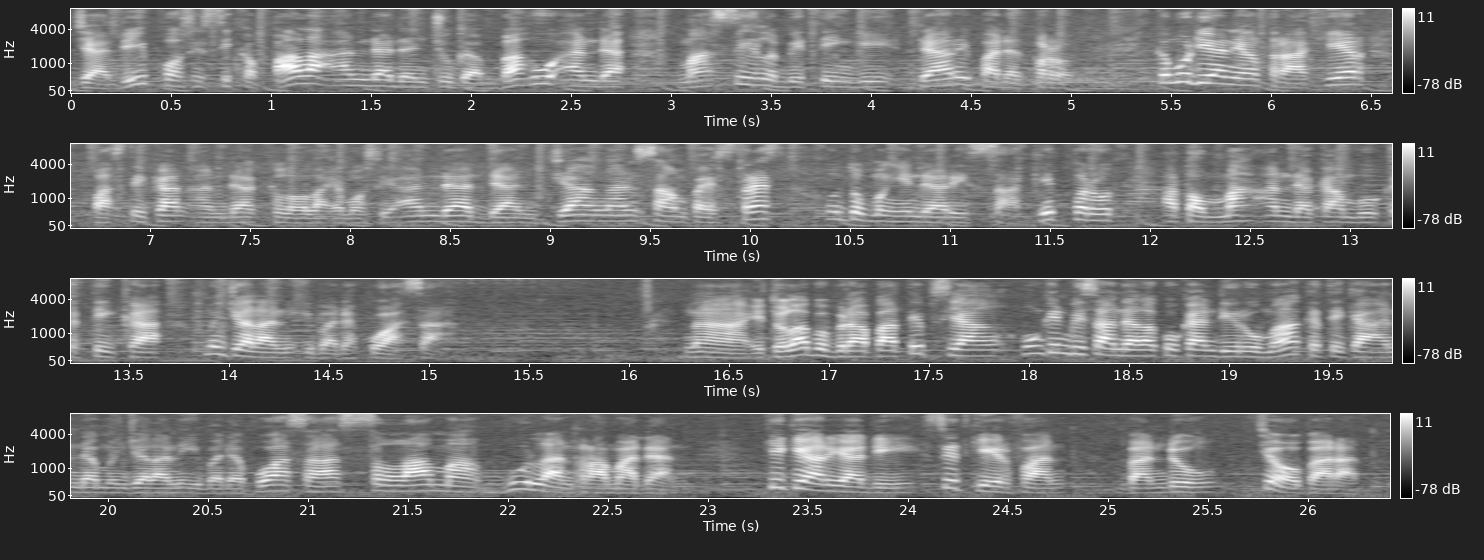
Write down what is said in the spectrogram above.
Jadi posisi kepala Anda dan juga bahu Anda masih lebih tinggi daripada perut. Kemudian yang terakhir, pastikan Anda kelola emosi Anda dan jangan sampai stres untuk menghindari sakit perut atau mah Anda kambuh ketika menjalani ibadah puasa. Nah, itulah beberapa tips yang mungkin bisa Anda lakukan di rumah ketika Anda menjalani ibadah puasa selama bulan Ramadan. Kiki Aryadi, Sidki Irfan, Bandung, Jawa Barat.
